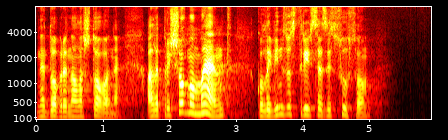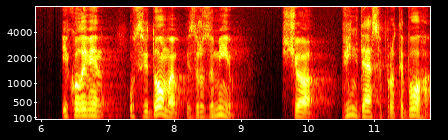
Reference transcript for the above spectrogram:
недобре налаштоване. Але прийшов момент, коли він зустрівся з Ісусом, і коли він усвідомив і зрозумів, що він йде супроти Бога.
